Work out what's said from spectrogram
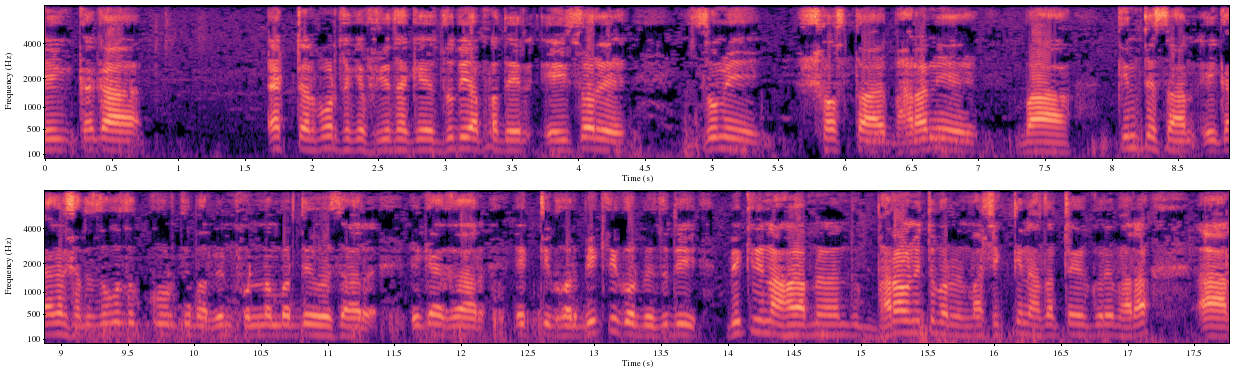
এই কাকা একটার পর থেকে ফ্রি থাকে। যদি আপনাদের এই চরে জমি সস্তায় ভাড়া নিয়ে বা কিনতে চান এই কাকার সাথে যোগাযোগ করতে পারবেন। ফোন নাম্বার দিয়ে হয়েছে আর এই কাকার একটি ঘর বিক্রি করবে। যদি বিক্রি না হয় আপনারা ভাড়াও নিতে পারবেন। মাসিক তিন হাজার টাকা করে ভাড়া। আর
